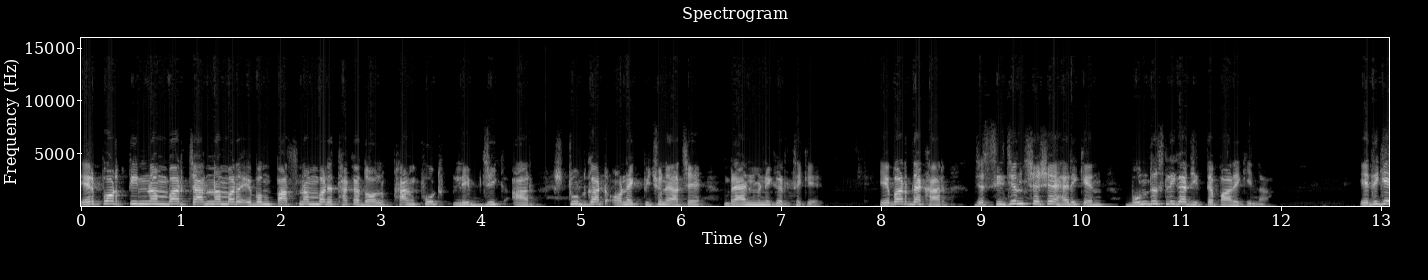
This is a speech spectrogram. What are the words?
এরপর তিন নম্বর, চার নম্বর এবং পাঁচ নম্বরে থাকা দল ফ্রাঙ্কফুট লিপজিক আর স্টুটগার্ট অনেক পিছনে আছে ব্রায়ান মিউনিকের থেকে। এবার দেখার যে সিজন শেষে হ্যারিকেন বুন্দেসলিগা জিততে পারে কিনা। এদিকে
